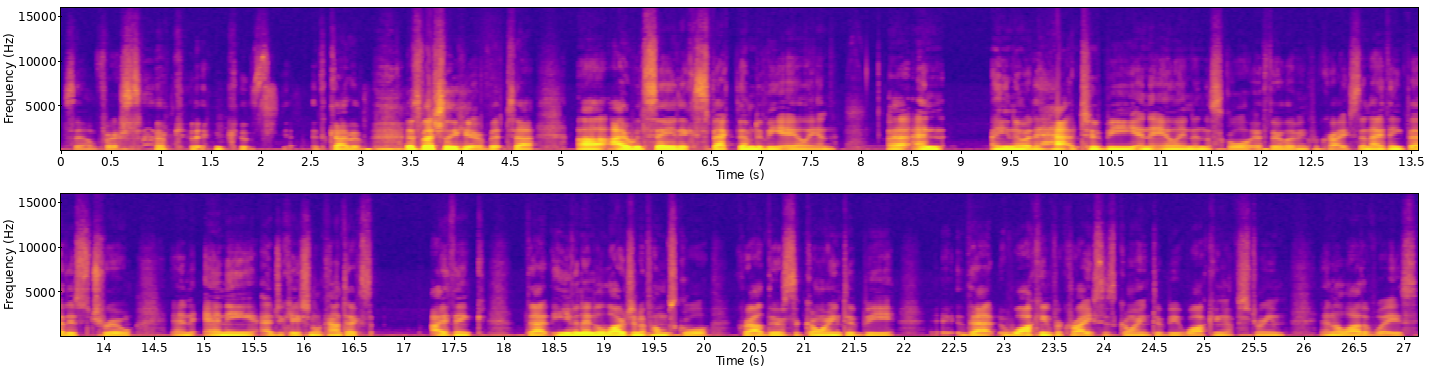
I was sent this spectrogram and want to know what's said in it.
So first, I'm kidding because yeah, it's kind of, especially here. But uh, uh, I would say to expect them to be alien, uh, and you know it had to be an alien in the school if they're living for Christ, and I think that is true in any educational context. I think that even in a large enough homeschool crowd, there's going to be that walking for Christ is going to be walking upstream in a lot of ways,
